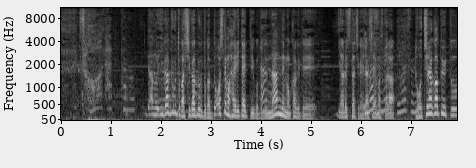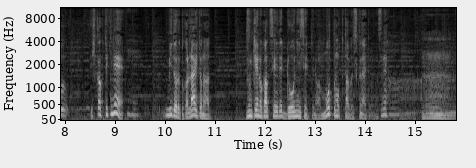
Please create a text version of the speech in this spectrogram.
そうだったの。であの医学部とか歯学部とかどうしても入りたいということで何年もかけてやる人たちがいらっしゃいますから、ね。ね、どちらかというと比較的ね、え。ミドルとかライトな文系の学生で浪人生っていうのはもっともっと多分少ないと思いますね。うん。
